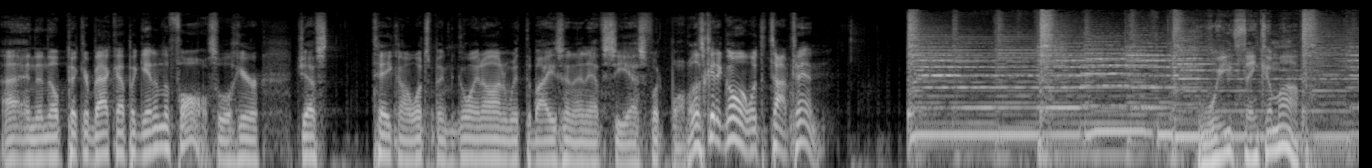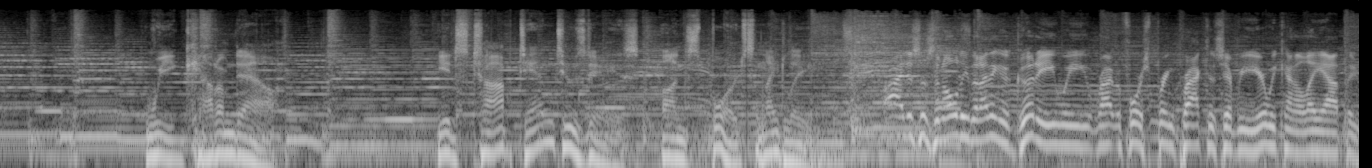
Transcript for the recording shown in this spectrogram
Uh, and then they'll pick her back up again in the fall. So we'll hear Jeff's take on what's been going on with the Bison and FCS football. But let's get it going with the top 10. We think them up. We count them down. It's Top 10 Tuesdays on Sports Nightly. All right, this is an oldie, but I think a goodie. We right before spring practice every year, we kind of lay out the,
